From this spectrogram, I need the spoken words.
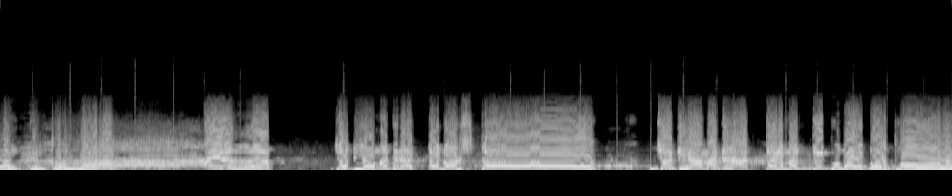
ডাক দেন তো আল্লাহ। আয় আল্লাহ যদি আমাদের আত্মা নষ্ট। যদি আমাদের আত্মার মধ্যে গুনায় ভরপুর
